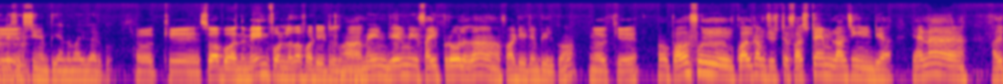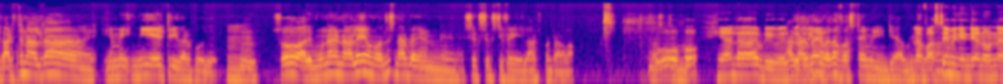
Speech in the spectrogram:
இல்லை சிக்ஸ்டீன் எம்பி அந்த மாதிரி தான் இருக்கும். ஓகே ஸோ அப்போ அந்த மெயின் ஃபோனில் தான் ஃபார்ட்டி எயிட் இருக்குமா மெயின் ரியல்மி ஃபைவ் ப்ரோவில் தான் ஃபார்ட்டி எயிட் எம்பி இருக்கும் okay powerful Qualcomm system first time launching in India ஏன்னா அதுக்கு அடுத்த நாள் தான் M E Mi A three வரப்போகுது. ஸோ அதுக்கு முன்னாடி நாளே இவங்க வந்து Snapdragon six sixty five launch பண்ணுறாங்களாம் ஓஹோ. ஏன்டா இப்படி தான் ஃபர்ஸ்ட் டைம் இன் இந்தியா அப்படின்னு நான் ஃபர்ஸ்ட் டைம் இன் இந்தியான்னு ஒன்று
